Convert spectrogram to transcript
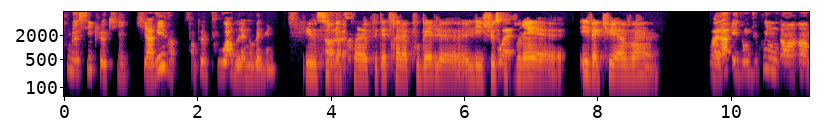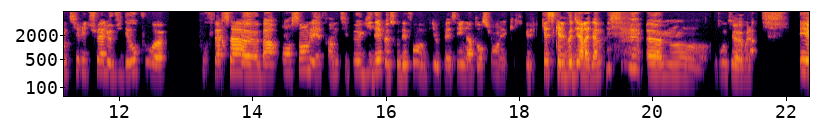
tout le cycle qui, qui arrive. C'est un peu le pouvoir de la nouvelle lune. Et aussi mettre peut-être à la poubelle les choses qu'on voulait évacuer avant. Voilà, et donc du coup, un, un, petit rituel vidéo pour, pour faire ça bah, ensemble et être un petit peu guidé, parce que des fois, on dit, ok, c'est une intention, mais qu'est-ce qu'elle veut dire, la dame? Donc voilà. Et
